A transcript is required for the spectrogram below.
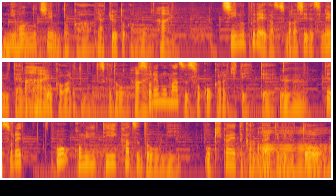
日本のチームとか野球とかもはい。チームプレーが素晴らしいですねみたいなはい。評価はあると思うんですけど、はい。それもまずそこから来ていてうん。でそれをコミュニティ活動に置き換えて考えてみると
